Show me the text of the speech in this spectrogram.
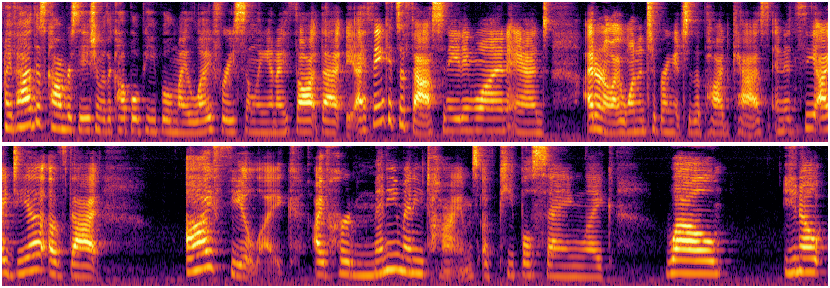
I've had this conversation with a couple people in my life recently, and I thought that I think it's a fascinating one. And I don't know, I wanted to bring it to the podcast. And it's the idea of that I feel like I've heard many, many times of people saying, like, well, you know,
